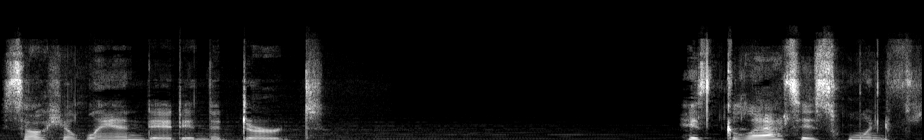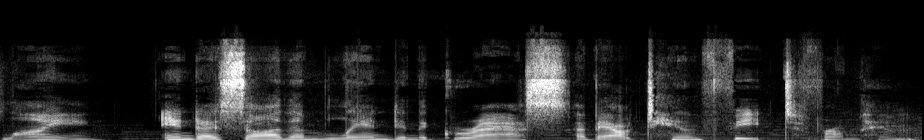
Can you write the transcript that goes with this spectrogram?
so he landed in the dirt. His glasses went flying, and I saw them land in the grass about 10 feet from him.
